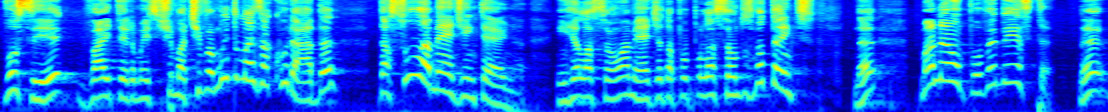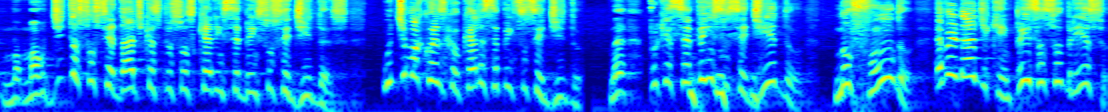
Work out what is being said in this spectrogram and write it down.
você vai ter uma estimativa muito mais acurada da sua média interna em relação à média da população dos votantes, né? Mas não, o povo é besta, né? Maldita sociedade que as pessoas querem ser bem-sucedidas. Última coisa que eu quero é ser bem-sucedido, né? Porque ser bem-sucedido, no fundo, é verdade, quem pensa sobre isso.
